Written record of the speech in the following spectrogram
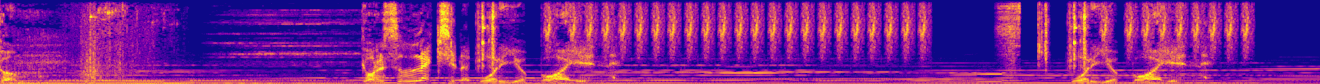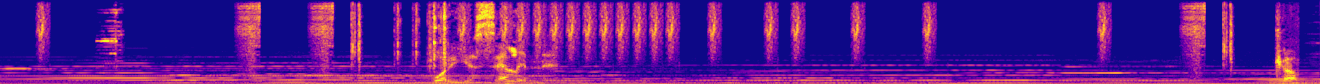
Welcome. Got a selection of what are you buying? What are you buying? What are you selling? Come.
